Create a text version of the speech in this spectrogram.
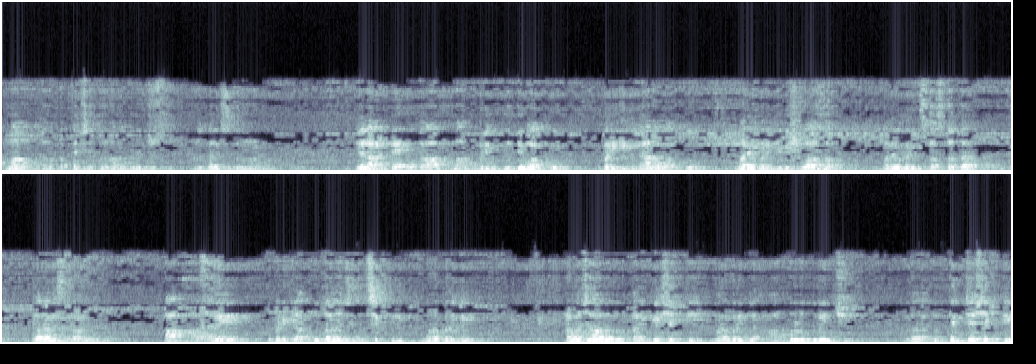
ఆత్మ తన ప్రత్యక్షతను అనుగ్రహిస్తు అనుగ్రహిస్తున్నాడు. ఎలా అంటే ఒక ఆత్మ ఒకరికి బుద్ధి వాక్కు ఒకరికి జ్ఞాన వాక్కు మరొకరికి విశ్వాసం మరొకరికి స్వస్థత వరణిస్తాడు ఆ ఆత్మే ఒకరికి అద్భుతాలు చేసే శక్తి మరొకరికి ప్రవచనాలు పలికే శక్తి మరొకరికి ఆత్మల గురించి గుర్తించే శక్తి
